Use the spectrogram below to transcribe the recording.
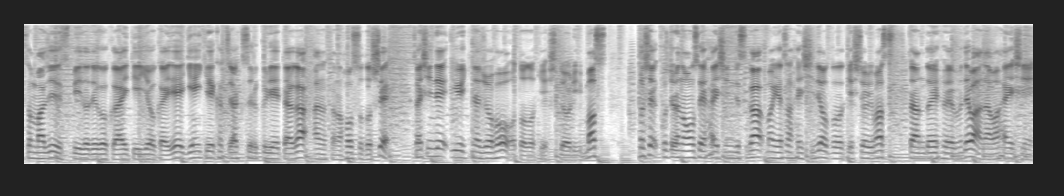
凄まじいスピードで動く IT 業界で現役で活躍するクリエイターがあなたのホストとして最新で有益な情報をお届けしております。そしてこちらの音声配信ですが毎朝配信でお届けしております。スタンド FM では生配信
